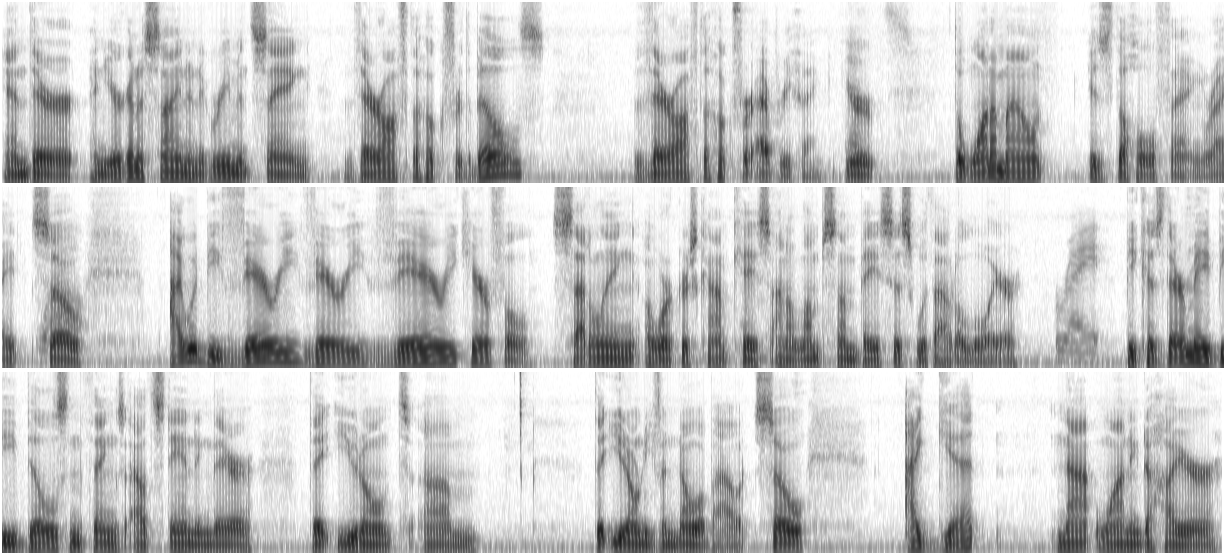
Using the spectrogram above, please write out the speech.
and they're and you're going to sign an agreement saying they're off the hook for the bills, they're off the hook for everything. You're the one amount is the whole thing, right? So. I would be very, very, very careful settling a workers' comp case on a lump sum basis without a lawyer Right. because there may be bills and things outstanding there that you don't um, that you don't even know about. So I get not wanting to hire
